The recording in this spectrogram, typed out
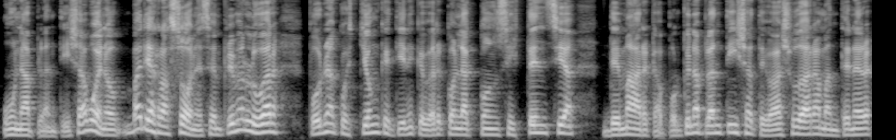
una plantilla? Bueno, varias razones. En primer lugar, por una cuestión que tiene que ver con la consistencia de marca, porque una plantilla te va a ayudar a mantener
